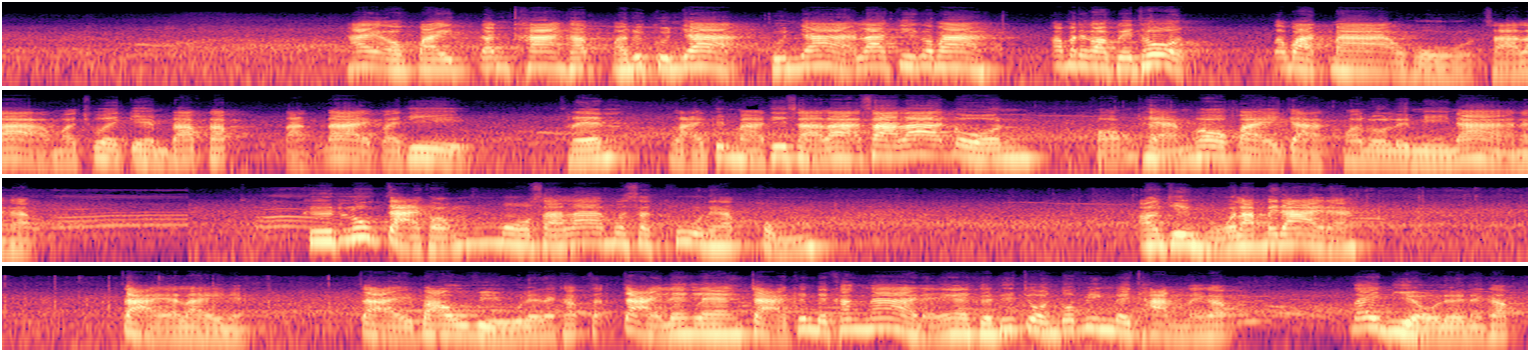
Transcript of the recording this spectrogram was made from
ให้ออกไปด้านข้างครับ มาด้วยคุณย่า คุณย่าลากจี้เข้ามา เอามาในกรอบเขตโทษ ตวัดมาโอ้โหซาร่ามาช่วยเกมรับครับ ตัดได้ไปที่เทรนต์ไหลขึ้นมาที่ซาร่าซาร่าโดนของแถมเข้าไปจากมาโดเลมีน่านะครับ คือลูกจ่ายของโมซาร่าเมื่อสักครู่นะครับ ผมเอาจริงผมก็รับไม่ได้นะ จ่ายอะไรเนี่ย จ่ายเบาวิวเลยนะครับ จ่ายแรงๆ จ่ายขึ้นไปข้างหน้าเนี่ยยังไงคือที่โจนก็วิ่งไปทันนะครับ ได้เดี่ยวเลยนะครับ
